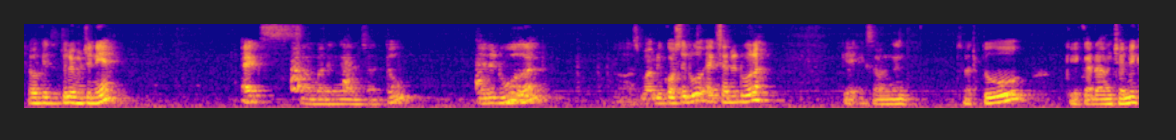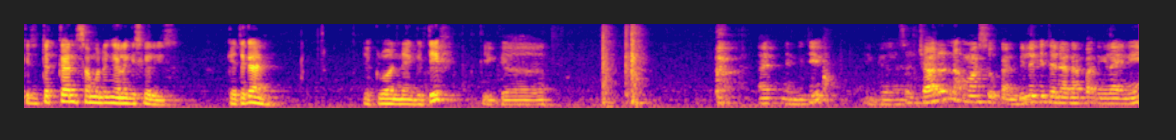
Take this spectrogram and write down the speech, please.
So kita tulis macam ni eh. X sama dengan 1. Dia ada 2 kan. Sebab dia kuasa 2, X ada 2 lah. Okay, X sama dengan 1. Okay, keadaan macam ni kita tekan sama dengan lagi sekali. Okay, tekan. Dia keluar negatif 3. X negatif 3. So cara nak masukkan bila kita dah dapat nilai ni,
